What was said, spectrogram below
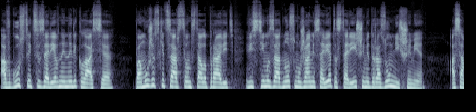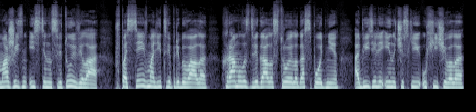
Августой Цезаревной нареклася. По-мужески царством стала править, вестимо заодно с мужами совета старейшими да разумнейшими а сама жизнь истинно святую вела, в посте и в молитве пребывала, храмы воздвигала, строила Господни, обители иноческие ухичивала,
